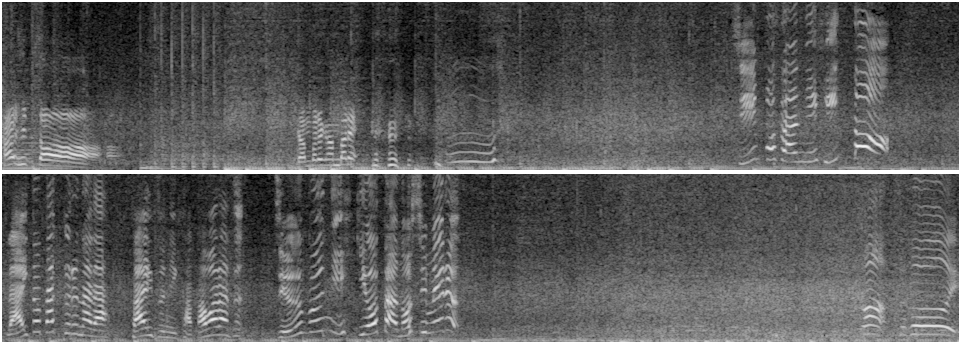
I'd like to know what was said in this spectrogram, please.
はいヒット。頑張れ頑張れ サイズにかかわらず十分に引きを楽しめる。あすごい。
